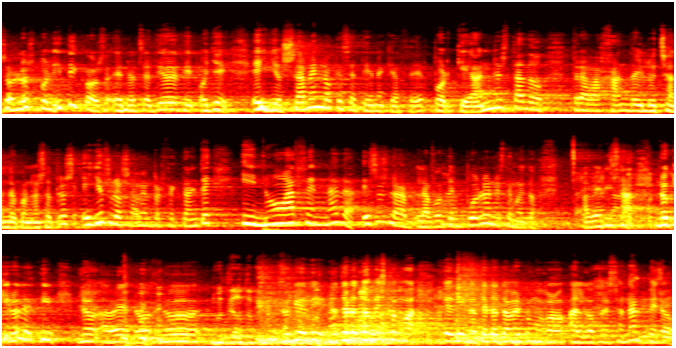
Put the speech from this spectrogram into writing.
son los políticos, en el sentido de decir, oye, ellos saben lo que se tiene que hacer porque han estado trabajando y luchando con nosotros, ellos lo saben perfectamente y no hacen nada. Eso es la, la voz del pueblo en este momento. A ver, Isa, no quiero decir, no, a ver, no, no, no quiero decir, no te lo tomes como, digo, no te lo tomes como algo personal, pero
